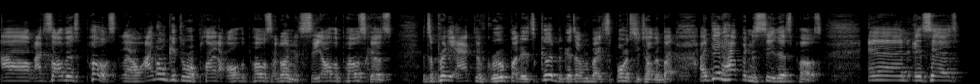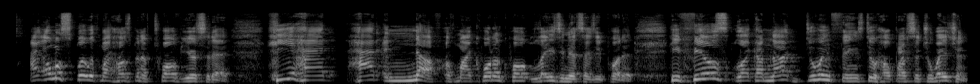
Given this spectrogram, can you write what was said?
um, I saw this post. Now, I don't get to reply to all the posts, I don't even see all the posts because it's a pretty active group, but it's good because everybody supports each other, but I did happen to see this post. And it says, I almost split with my husband of 12 years today. He had had enough of my quote unquote laziness, as he put it. He feels like I'm not doing things to help our situation.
